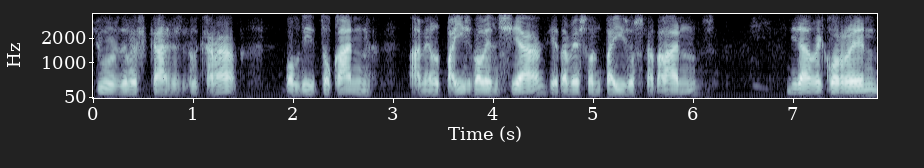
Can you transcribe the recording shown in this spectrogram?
just de les cases del Canà, vol dir tocant amb el País Valencià, que també són països catalans, anirà recorrent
